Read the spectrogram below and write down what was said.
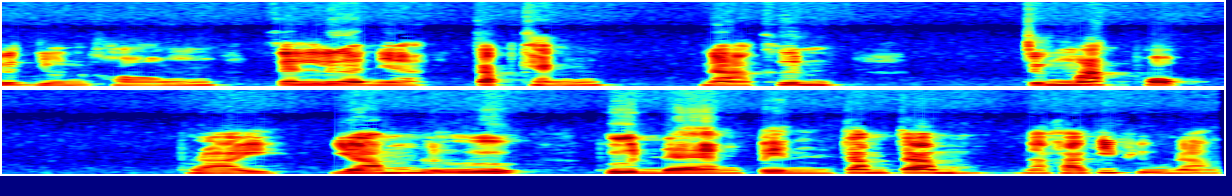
ยืดหยุ่นของเส้นเลือดเนี่ยกับแข็งหนาขึ้น จึงมักพบพรายย้ำหรือผื่นแดงเป็นจ้ำๆนะคะที่ผิวหนัง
